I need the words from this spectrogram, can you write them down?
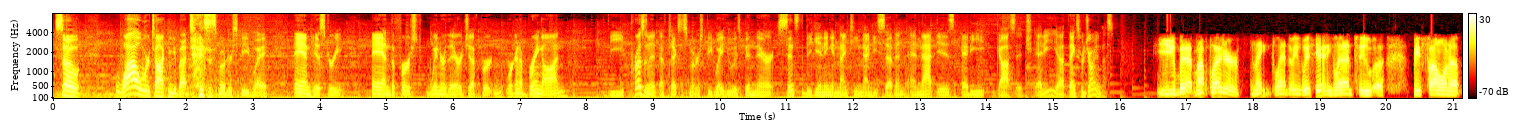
So while we're talking about Texas Motor Speedway and history and the first winner there, Jeff Burton, we're going to bring on the president of Texas Motor Speedway, who has been there since the beginning in 1997, and that is Eddie Gossage. Eddie, uh, thanks for joining us. You bet. My pleasure, Nate. Glad to be with you and glad to uh, be following up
